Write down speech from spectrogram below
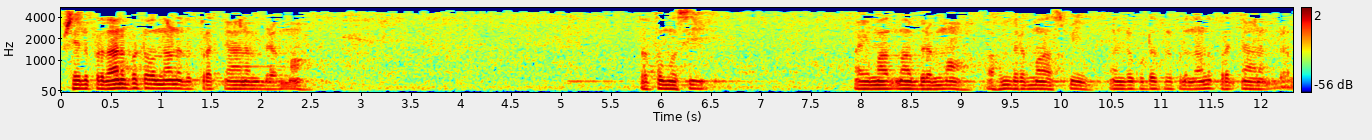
പക്ഷെ ഇതിൽ പ്രധാനപ്പെട്ട ഒന്നാണിത് പ്രജ്ഞാനം ബ്രഹ്മ. തത്വമസി അയമാത്മാ ബ്രഹ്മ അഹം ബ്രഹ്മ അസ്മി അതിന്റെ കൂട്ടത്തിൽപ്പെടുന്നതാണ് പ്രജ്ഞാനം ബ്രഹ്മ.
